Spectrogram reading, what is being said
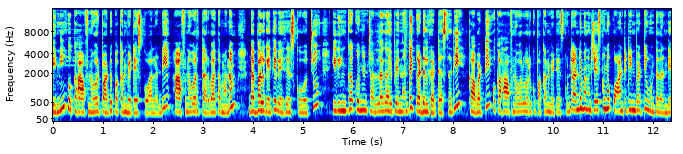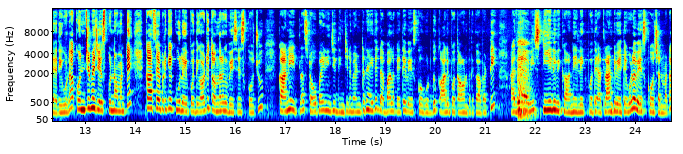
దీన్ని ఒక హాఫ్ అన్ అవర్ పాటు పక్కన పెట్టేసుకోవాలండి. హాఫ్ అన్ అవర్ తర్వాత మనం డబ్బాలకైతే వేసేసుకోవచ్చు. ఇది ఇంకా కొంచెం చల్లగా అయిపోయిందంటే గడ్డలు కట్టేస్తుంది కాబట్టి ఒక హాఫ్ అన్ అవర్ వరకు పక్కన పెట్టేసుకుంటే అంటే మనం చేసుకున్న క్వాంటిటీని బట్టి ఉంటుందండి అది కూడా కొంచెమే చేసుకున్నామంటే కాసేపటికే కూల్ అయిపోద్ది కాబట్టి తొందరగా వేసేసుకోవచ్చు. కానీ ఇట్లా స్టవ్ పై నుంచి దించిన వెంటనే అయితే డబ్బాలకైతే వేసుకోకూడదు. కాలిపోతూ ఉంటుంది కాబట్టి. అదే అవి స్టీల్‌వి కానీ లేకపోతే అట్లాంటివి అయితే కూడా వేసుకోవచ్చు అనమాట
